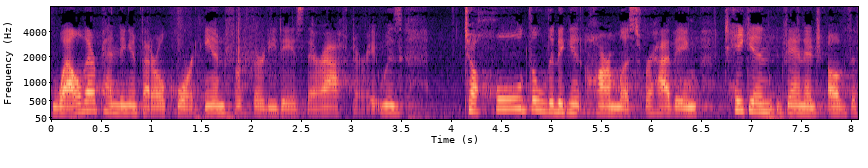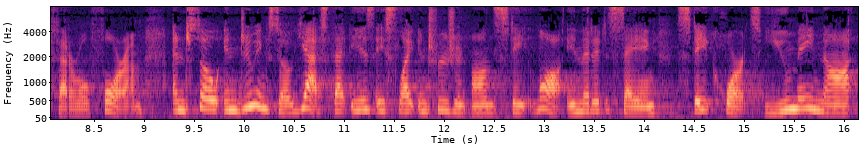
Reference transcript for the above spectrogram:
while they're pending in federal court and for 30 days thereafter. It was to hold the litigant harmless for having taken advantage of the federal forum. And so, in doing so, yes, that is a slight intrusion on state law in that it is saying, state courts, you may not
